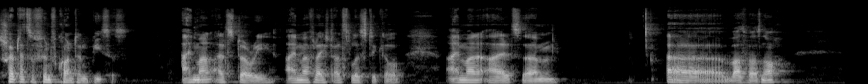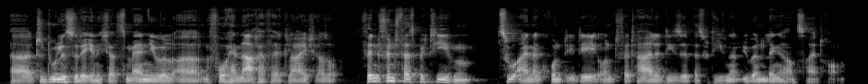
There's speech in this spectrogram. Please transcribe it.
schreib dazu fünf Content Pieces. Einmal als Story, einmal vielleicht als Listicle, einmal als, ähm, äh, was war's noch? Äh, To-Do-Liste oder ähnlich als Manual, äh, Vorher-Nachher-Vergleich. Also finde fünf Perspektiven zu einer Grundidee und verteile diese Perspektiven dann über einen längeren Zeitraum.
